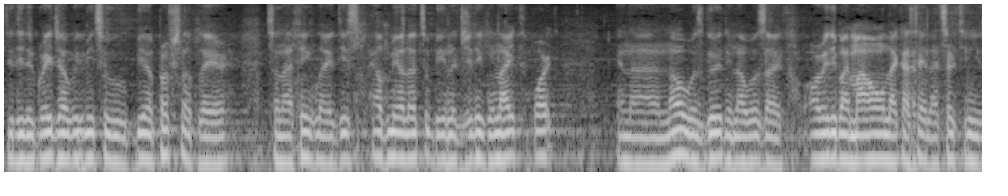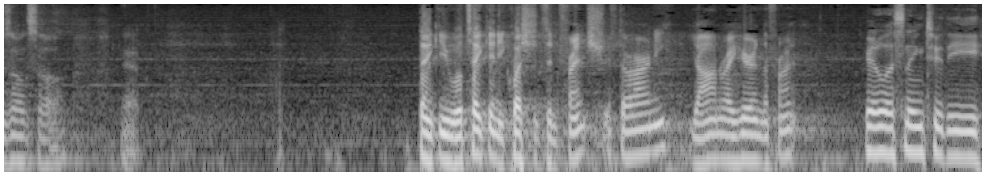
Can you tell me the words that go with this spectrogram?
they did a great job with me to be a professional player. So and I think like this helped me a lot to be in the G League part. And uh, no, it was good, and I was like already by my own, like I said, like 13 years old. So, yeah. Thank you. We'll take any questions in French if there are any. Jan, right here in the front. You're listening to the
